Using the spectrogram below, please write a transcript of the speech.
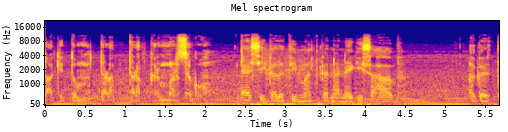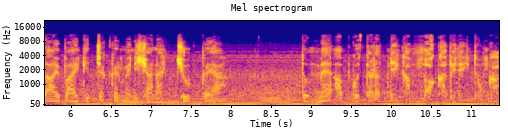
ताकि तुम तड़प तड़प कर मर सको। ऐसी गलती मत करना नेगी साहब। अगर दाएँ बाएँ के चक्कर में निशाना चूक गया तो मैं आपको तड़पने का मौका भी नहीं दूँगा।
